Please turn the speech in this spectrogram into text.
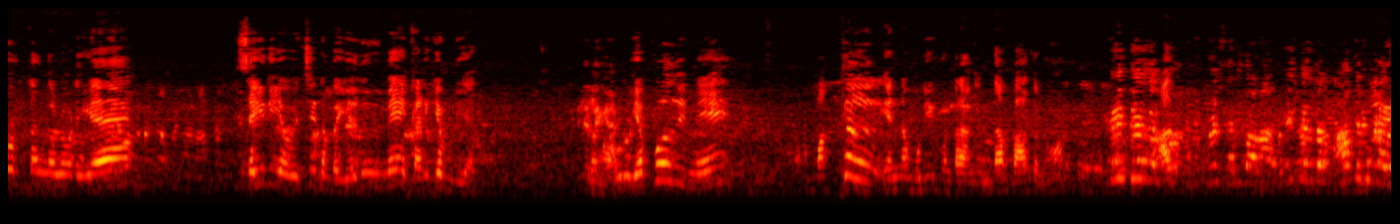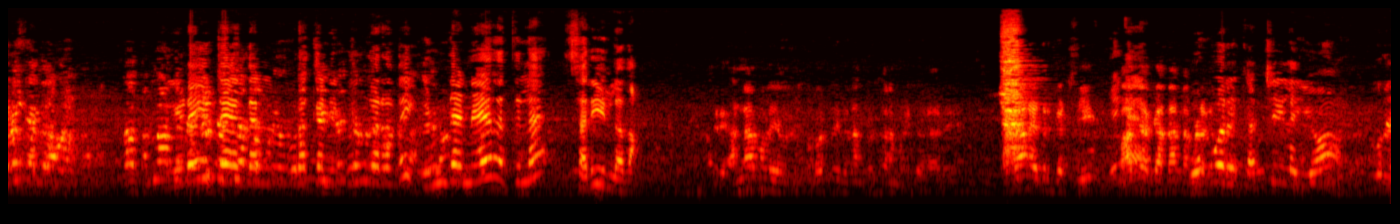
ஒருத்தங்களுடைய செய்தியை வச்சு நம்ம எதுவுமே கணிக்க முடியாது. எப்போதுமே மக்கள் என்ன முடிவு பண்றாங்கன்னு தான் பார்க்கணும். இடைத்தேர்தல் புறக்கணிப்புங்கிறது இந்த நேரத்துல சரியில்லைதான். ஒவ்வொரு கட்சியிலையும் ஒரு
